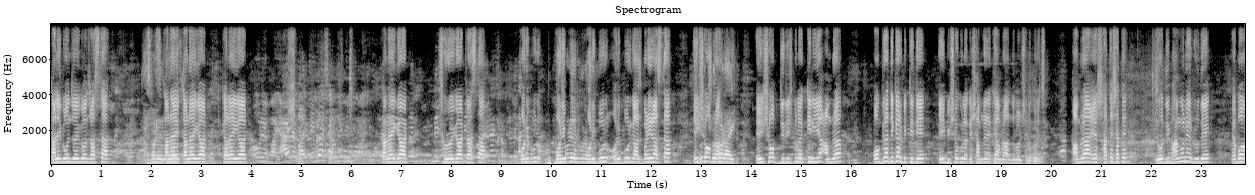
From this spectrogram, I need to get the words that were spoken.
কালীগঞ্জ জয়গঞ্জ রাস্তা কানাই কানাইঘাট কানাইঘাট কানাইঘাট সুরইঘাট রাস্তা হরিপুর হরিপুর হরিপুর হরিপুর গাছবাড়ি রাস্তা এইসব এইসব জিনিসগুলোকে নিয়ে আমরা অগ্রাধিকার ভিত্তিতে এই বিষয়গুলোকে সামনে রেখে আমরা আন্দোলন শুরু করেছি। আমরা এর সাথে সাথে নদী ভাঙনের রোধে এবং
